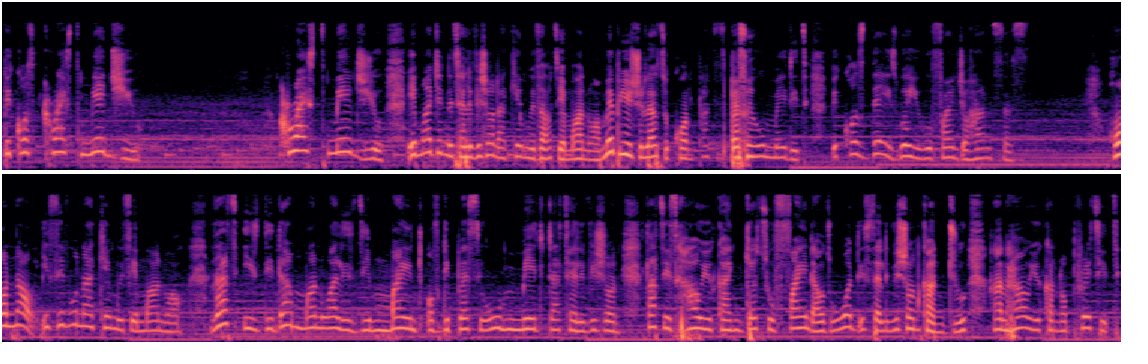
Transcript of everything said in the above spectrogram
because Christ made you. Christ made you. Imagine a television that came without a manual. Maybe you should like to contact the person who made it because there is where you will find your answers. Or now, it's even now came with a manual. That is the that manual is the mind of the person who made that television. That is how you can get to find out what this television can do and how you can operate it.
